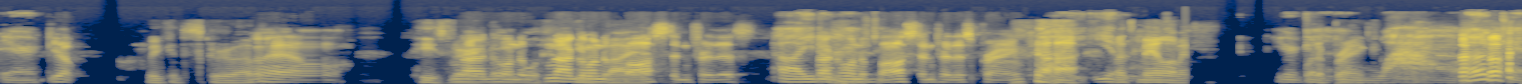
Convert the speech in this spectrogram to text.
Derek. Yep. We can screw up. Well, He's very not going to not He going to buy it. Boston for this. Oh, you don't going have to Boston for this prank. Haha, You don't Let's mail him. You're What a prank. Wow. Okay.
